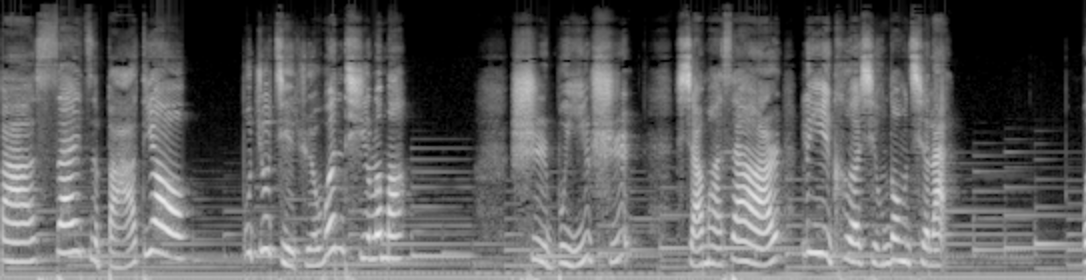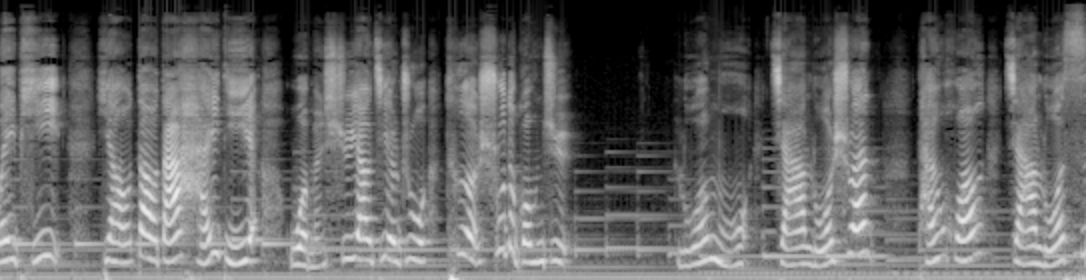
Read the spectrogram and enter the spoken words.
把塞子拔掉，不就解决问题了吗？”事不宜迟，小马塞尔立刻行动起来。威皮要到达海底，我们需要借助特殊的工具：螺母加螺栓，弹簧加螺丝，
